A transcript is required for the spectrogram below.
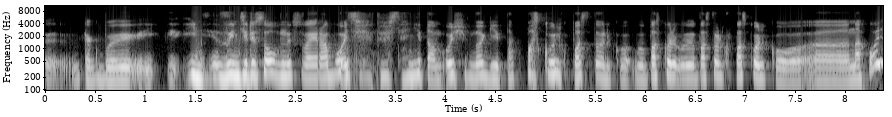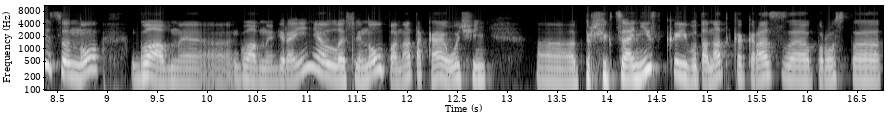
э, как бы заинтересованы в своей работе. То есть они там очень многие так поскольку постольку, поскольку постольку поскольку э, находятся, но главная главная героиня Лесли Ноуп, она такая очень э, перфекционистка, и вот она как раз э, просто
